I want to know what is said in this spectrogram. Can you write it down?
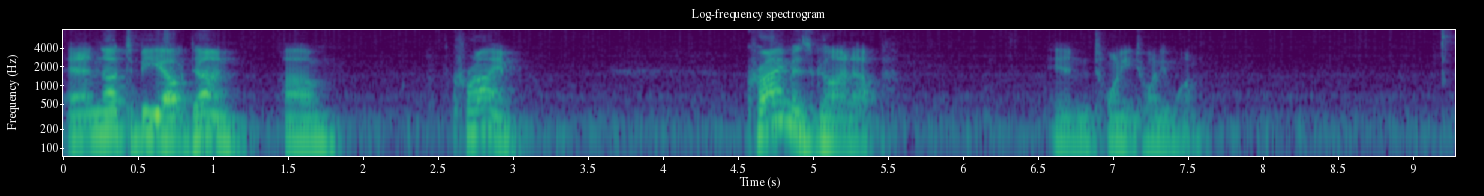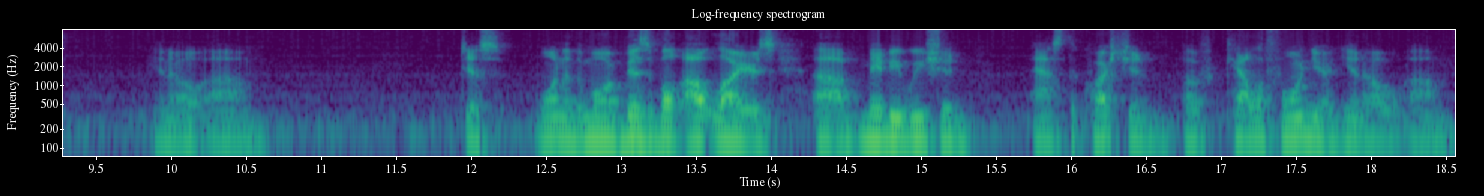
And not to be outdone, um, crime. Crime has gone up in 2021. You know, um, just one of the more visible outliers. Uh, maybe we should ask the question of California, you know, um,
